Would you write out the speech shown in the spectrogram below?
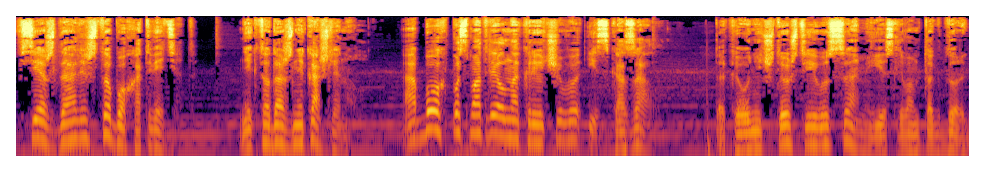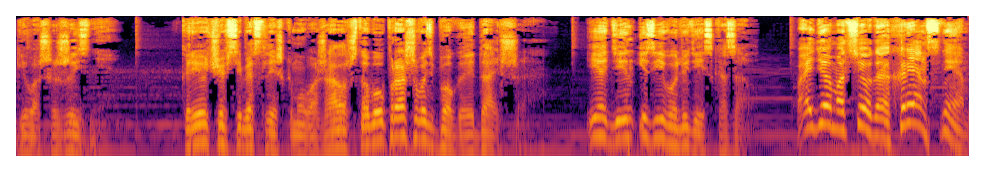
Все ждали, что Бог ответит. Никто даже не кашлянул. А Бог посмотрел на Крючева и сказал, «Так и уничтожьте его сами, если вам так дороги ваши жизни». Крючев себя слишком уважал, чтобы упрашивать Бога и дальше. И один из его людей сказал, «Пойдем отсюда, хрен с ним!»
